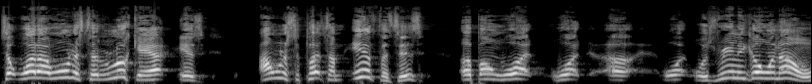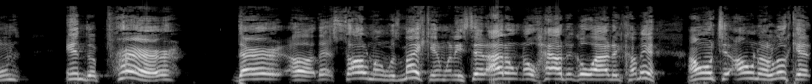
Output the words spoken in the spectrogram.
So what I want us to look at is I want us to put some emphasis upon what what uh, what was really going on in the prayer there uh, that Solomon was making when he said, "I don't know how to go out and come in." I want you. I want to look at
